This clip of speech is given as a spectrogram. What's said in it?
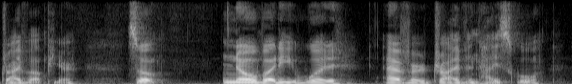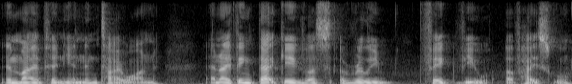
drive up here. So nobody would ever drive in high school, in my opinion, in Taiwan. And I think that gave us a really fake view of high school.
